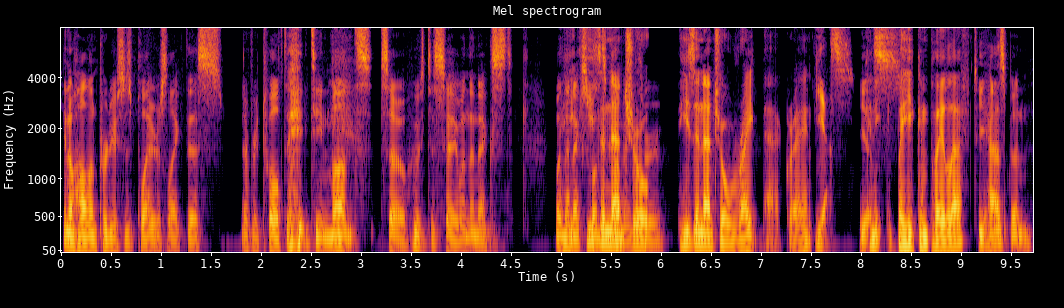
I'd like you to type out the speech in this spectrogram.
you know, Holland produces players like this every 12 to 18 months. So who's to say when the next when the next he's one's a natural through. he's a natural right back, right? Yes. Yes. He, but he can play left. He has been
